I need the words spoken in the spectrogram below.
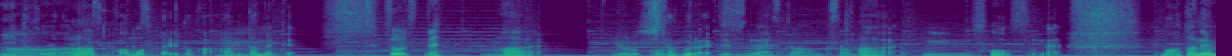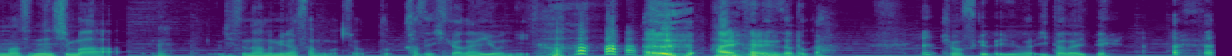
いいところだなとか思ったりとか改めて、そうですね。うんは喜んしたぐらいですねんじゃないですか、奥さんい、も。はい、うん。そうですね。まああとは年末年始、まあね、リスナーの皆さんもちょっと風邪ひかないように、はいインフルエンはい。ザとか気をつけていただいて、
